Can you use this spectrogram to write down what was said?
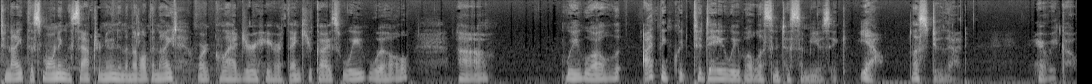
tonight, this morning, this afternoon, in the middle of the night. We're glad you're here. Thank you, guys. We will, uh, we will, I think today we will listen to some music. Yeah, let's do that. Here we go.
